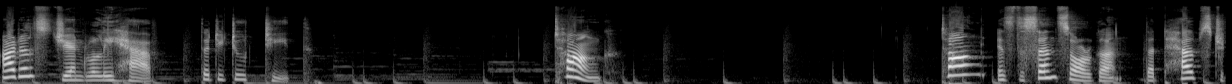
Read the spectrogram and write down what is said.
Adults generally have 32 teeth. Tongue Tongue is the sense organ that helps to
